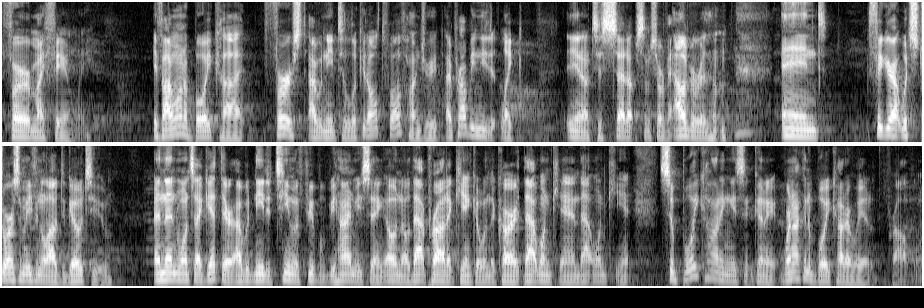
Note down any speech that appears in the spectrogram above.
for my family, if I want to boycott, first I would need to look at all 1,200. I probably need like, you know, to set up some sort of algorithm and figure out which stores I'm even allowed to go to. And then once I get there, I would need a team of people behind me saying, "Oh no, that product can't go in the cart. That one can. That one can't." So boycotting isn't going to we're not going to boycott our way out of the problem.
